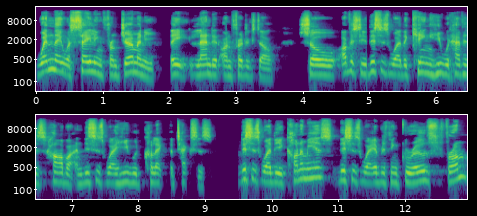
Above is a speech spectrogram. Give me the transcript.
when they were sailing from Germany, they landed on Frederiksdal. So obviously, this is where the king he would have his harbor, and this is where he would collect the taxes. This is where the economy is. This is where everything grows from.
